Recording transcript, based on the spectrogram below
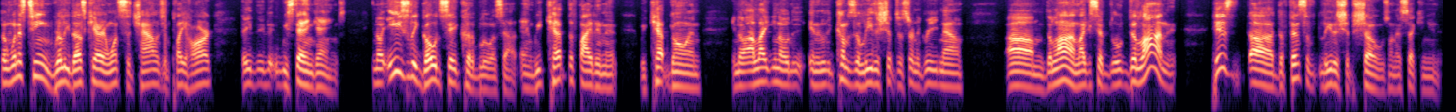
but when his team really does care and wants to challenge and play hard, they, they we stay in games. You know, easily Gold State could have blew us out, and we kept the fight in it. We kept going you know, I like, you know, and it comes to leadership to a certain degree now. Um, Delon, like I said, Delon, his uh defensive leadership shows on that second unit.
